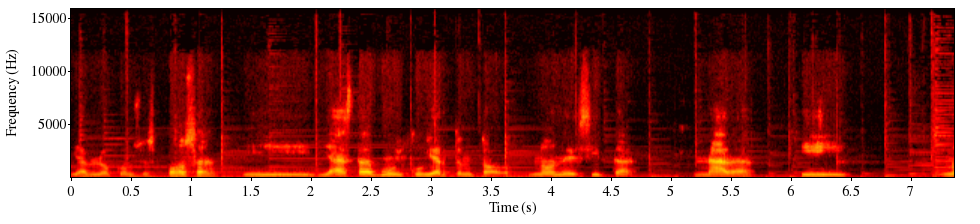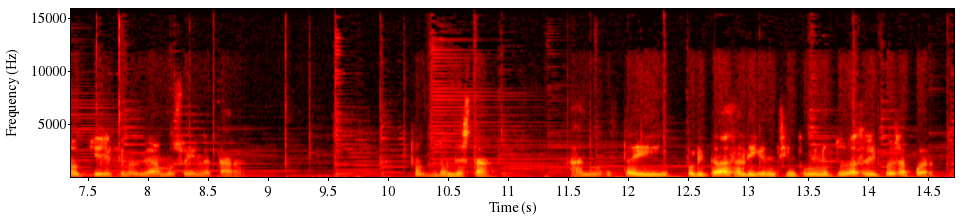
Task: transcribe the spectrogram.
ya habló con su esposa y ya está muy cubierto en todo. No necesita nada y no quiere que nos veamos hoy en la tarde ¿Dónde está? Ah, no, está ahí. Ahorita va a salir, en cinco minutos va a salir por esa puerta.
